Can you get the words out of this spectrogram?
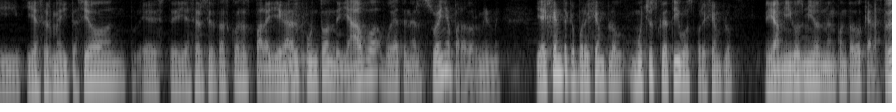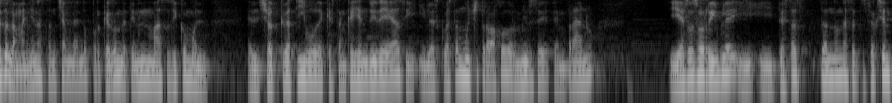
y, hacer meditación este, y hacer ciertas cosas para llegar al punto donde ya voy a tener sueño para dormirme. Y hay gente que, por ejemplo, muchos creativos, por ejemplo, y amigos míos me han contado que a las 3 de la mañana están chambeando porque es donde tienen más así como el, el shot creativo de que están cayendo ideas y, les cuesta mucho trabajo dormirse temprano. Y eso es horrible y, y, te estás dando una satisfacción.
